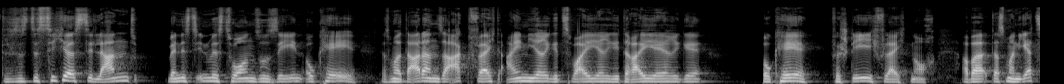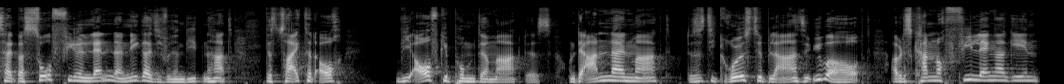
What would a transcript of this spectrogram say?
das ist das sicherste Land, wenn es die Investoren so sehen, okay, dass man da dann sagt, vielleicht einjährige, zweijährige, dreijährige, okay, verstehe ich vielleicht noch. Aber dass man jetzt halt bei so vielen Ländern negative Renditen hat, das zeigt halt auch, wie aufgepumpt der Markt ist. Und der Anleihenmarkt, das ist die größte Blase überhaupt, aber das kann noch viel länger gehen,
